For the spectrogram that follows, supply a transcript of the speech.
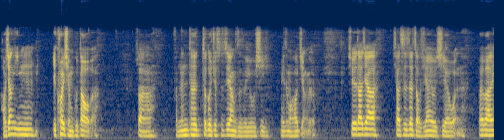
好像应一块钱不到吧。算了，反正它这个就是这样子的游戏，没什么好讲的。谢谢大家，下次再找其他游戏来玩了，拜拜。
